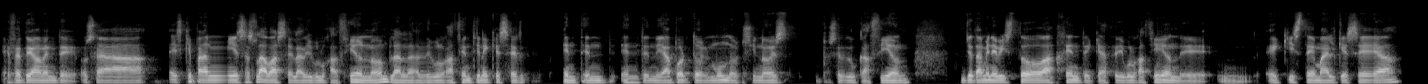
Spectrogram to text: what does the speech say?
Efectivamente, o sea, es que para mí esa es la base de la divulgación, ¿no? En plan, la divulgación tiene que ser entendida por todo el mundo, si no es pues, educación. Yo también he visto a gente que hace divulgación de mm, X tema, el que sea,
